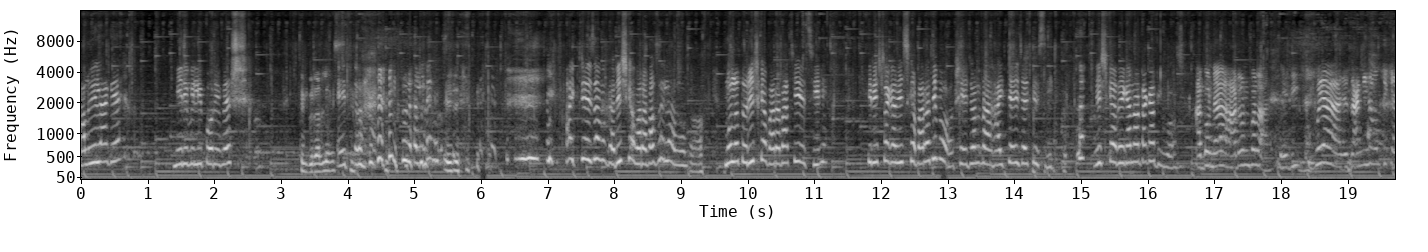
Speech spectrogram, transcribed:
ভালোই লাগে নিরিবিলি পরিবেশ। ঘুরালে? এই তো ঘুরালে। হাইটে যাব রিক্সা ভাড়া বাঁচাইলাম। মূলত রিক্সা ভাড়া বাঁচিয়েছি। তিরিশ টাকা রিক্সা ভাড়া দিব সেই জন্য হাইটাই যাইতেছি। রিক্সার এগারো টাকা দিব। আগো না আরন বলা থেকে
